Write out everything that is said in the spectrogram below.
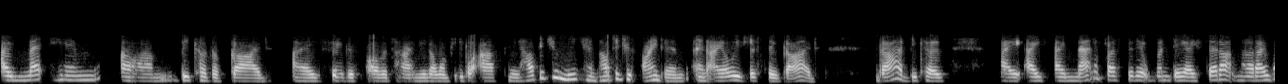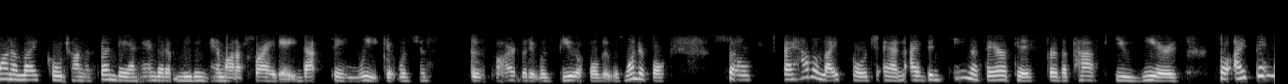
I met him um, because of God. I say this all the time. You know, when people ask me, "How did you meet him? How did you find him?" and I always just say, "God, God," because I, I, I manifested it one day. I said out loud, I want a life coach on a Sunday, and I ended up meeting him on a Friday that same week. It was just bizarre, but it was beautiful. It was wonderful. So I have a life coach, and I've been seeing a therapist for the past few years. So I've been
